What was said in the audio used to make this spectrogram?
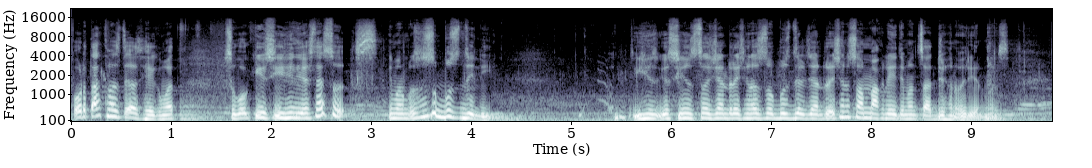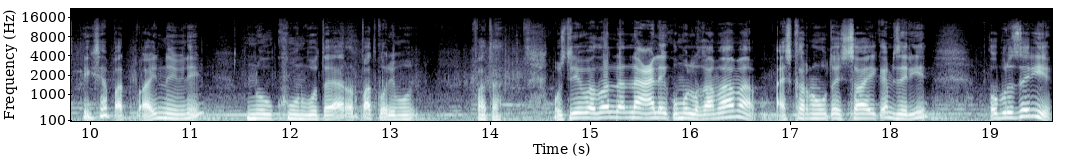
اور تَتھ منٛز تہِ ٲس حکمت سُہ گوٚو کہِ یُس یِہِنٛدۍ ٲسۍ نہ سُہ یِمَن منٛز اوس سُہ بُزدِلی۔ یِہٕنٛز یۄس یِہٕنٛز سۄ جَنریشَن ٲس سۄ بُزدِل جَنریشَن سۄ مۄکلے تِمَن ژَتجِہَن ؤرِیَن منٛز۔ ٹھیٖک چھا پَتہٕ آیہِ نٔوۍ نٔوۍ نوٚو خوٗن گوٚو تیار اور پَتہٕ کوٚر یِمو پَتہ اوس تُہۍ وَلہ علیکُم الغمامہ اَسہِ کَرنووُ تۄہہِ سایہِ کَمہِ ذٔریعہٕ اوٚبرٕ ذٔریعہٕ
